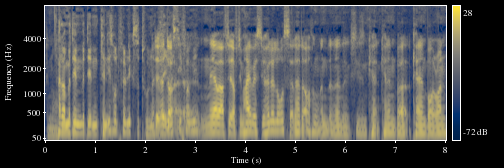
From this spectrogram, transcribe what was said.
genau. Hat aber mit dem mit dem Clint Eastwood Film nichts zu tun, ne? Der- doch, Misty von äh, mir. Nee, aber auf, der, auf dem Highway ist die Hölle los. Da hat er auch einen, diesen Can- Cannonball, Cannonball Run.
